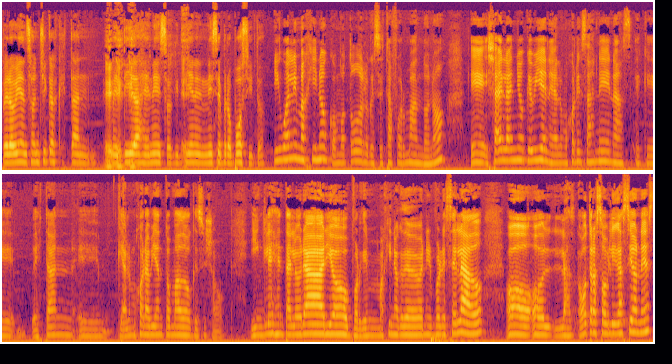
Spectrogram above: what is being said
pero bien, son chicas que están Eh, eh, metidas eh, en eso, que eh. tienen ese propósito. Igual imagino como todo lo que se está formando, ¿no? Eh, ya el año que viene, a lo mejor esas nenas eh, que están, eh, que a lo mejor habían tomado, qué sé yo, inglés en tal horario, porque me imagino que debe venir por ese lado, o, o las otras obligaciones,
